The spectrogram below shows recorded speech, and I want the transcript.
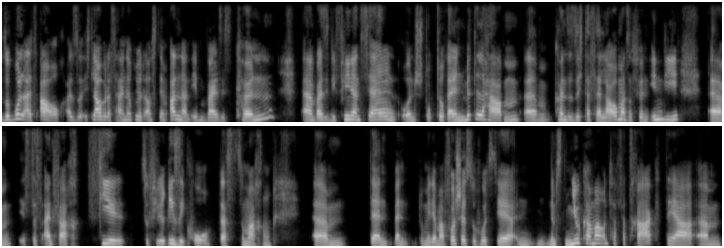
sowohl als auch. Also ich glaube, das eine rührt aus dem anderen, eben weil sie es können, äh, weil sie die finanziellen und strukturellen Mittel haben, ähm, können sie sich das erlauben. Also für ein Indie ähm, ist es einfach viel zu viel Risiko, das zu machen. Ähm, denn wenn du mir dir mal vorstellst, du holst dir, nimmst einen Newcomer unter Vertrag, der ähm,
